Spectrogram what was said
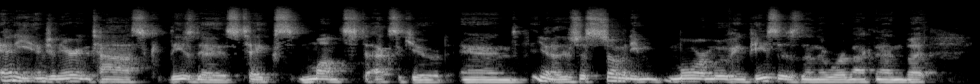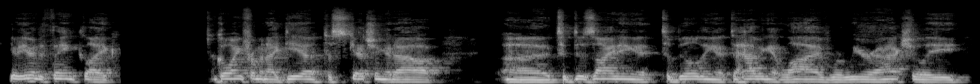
any engineering task these days takes months to execute and you know there's just so many more moving pieces than there were back then. But you know even to think like going from an idea to sketching it out uh, to designing it to building it to having it live where we are actually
